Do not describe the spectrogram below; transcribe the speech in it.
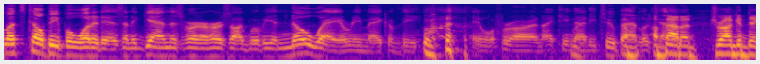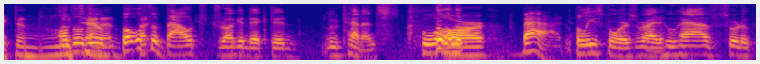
Let's tell people what it is. And again, this Werner Herzog movie in no way a remake of the Abel Ferrara 1992 Bad Lieutenant. About a drug addicted lieutenant. Although they're both Uh, about drug addicted lieutenants Who are bad? police force, right, who have sort of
